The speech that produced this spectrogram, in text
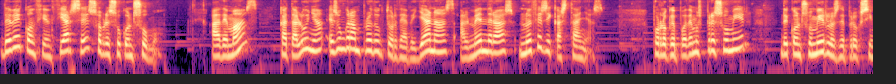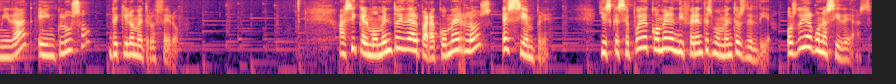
debe concienciarse sobre su consumo. Además, Cataluña es un gran productor de avellanas, almendras, nueces y castañas, por lo que podemos presumir de consumirlos de proximidad e incluso de kilómetro cero. Así que el momento ideal para comerlos es siempre, y es que se puede comer en diferentes momentos del día. Os doy algunas ideas.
